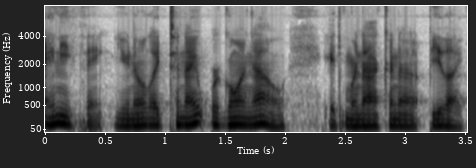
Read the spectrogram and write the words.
anything, you know, like tonight we're going out. It we're not going to be like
